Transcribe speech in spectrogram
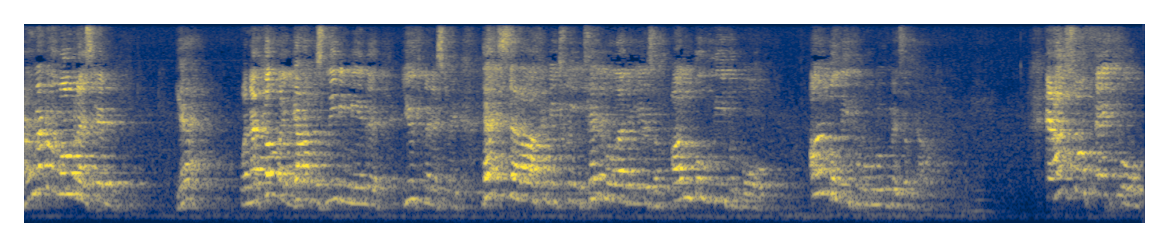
I remember the moment I said, yeah. When I felt like God was leading me into youth ministry, that set off in between 10 and 11 years of unbelievable, unbelievable movements of God. And I'm so thankful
